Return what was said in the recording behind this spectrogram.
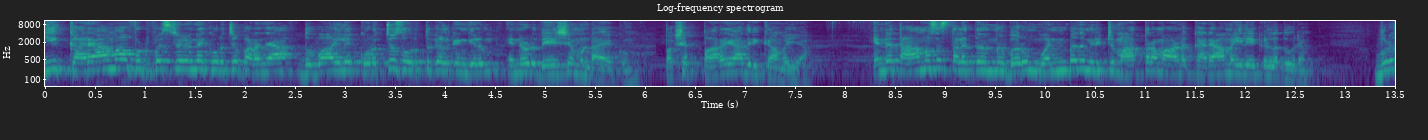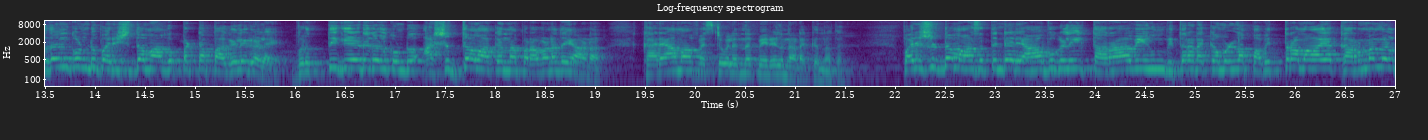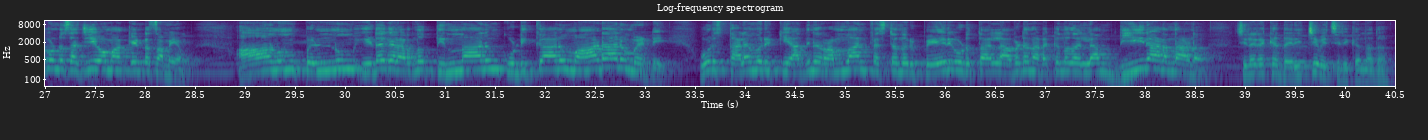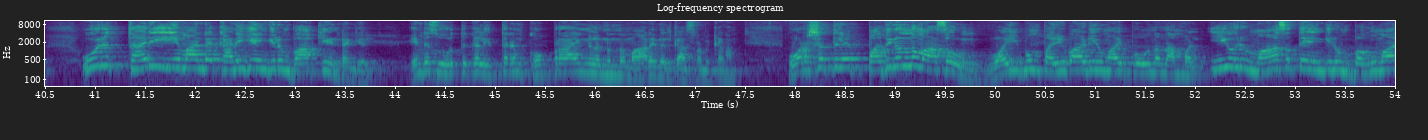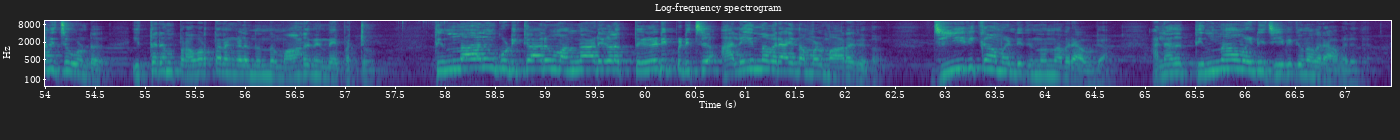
ഈ കരാമ ഫുഡ് ഫെസ്റ്റിവലിനെ കുറിച്ച് പറഞ്ഞ ദുബായിലെ കുറച്ച് സുഹൃത്തുക്കൾക്കെങ്കിലും എന്നോട് ദേഷ്യമുണ്ടായേക്കും. പക്ഷെ പറയാതിരിക്കാൻ വയ്യ. എന്റെ താമസ സ്ഥലത്ത് നിന്ന് വെറും ഒൻപത് മിനിറ്റ് മാത്രമാണ് കരാമയിലേക്കുള്ള ദൂരം. വ്രതം കൊണ്ട് പരിശുദ്ധമാകപ്പെട്ട പകലുകളെ വൃത്തികേടുകൾ കൊണ്ട് അശുദ്ധമാക്കുന്ന പ്രവണതയാണ് കരാമ ഫെസ്റ്റിവൽ എന്ന പേരിൽ നടക്കുന്നത്. പരിശുദ്ധ മാസത്തിന്റെ രാവുകളിൽ തറാവിയും വിത്തറടക്കമുള്ള പവിത്രമായ കർമ്മങ്ങൾ കൊണ്ട് സജീവമാക്കേണ്ട സമയം. ആണും പെണ്ണും ഇടകലർന്ന് തിന്നാനും കുടിക്കാനും ആടാനും വേണ്ടി ഒരു സ്ഥലമൊരുക്കി അതിന് റംലാൻ ഫെസ്റ്റ് എന്നൊരു പേര് കൊടുത്താൽ അവിടെ നടക്കുന്നതെല്ലാം ദീനാണെന്നാണ് ചിലരൊക്കെ ധരിച്ചു വെച്ചിരിക്കുന്നത്. ഒരു തരി ഈമാന്റെ കണികയെങ്കിലും ബാക്കിയുണ്ടെങ്കിൽ എന്റെ സുഹൃത്തുക്കൾ ഇത്തരം കോപ്രായങ്ങളിൽ നിന്ന് മാറി നിൽക്കാൻ ശ്രമിക്കണം. വർഷത്തിലെ പതിനൊന്ന് മാസവും വൈബും പരിപാടിയുമായി പോകുന്ന നമ്മൾ ഈ ഒരു മാസത്തെയെങ്കിലും ബഹുമാനിച്ചുകൊണ്ട് ഇത്തരം പ്രവർത്തനങ്ങളിൽ നിന്ന് മാറി നിന്നേ പറ്റൂ. തിന്നാനും കുടിക്കാനും മങ്ങാടികളെ തേടിപ്പിടിച്ച് അലയുന്നവരായി നമ്മൾ മാറരുത്. ജീവിക്കാൻ വേണ്ടി തിന്നുന്നവരാവുക. അല്ലാതെ തിന്നാൻ വേണ്ടി ജീവിക്കുന്നവരാവരുത്.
